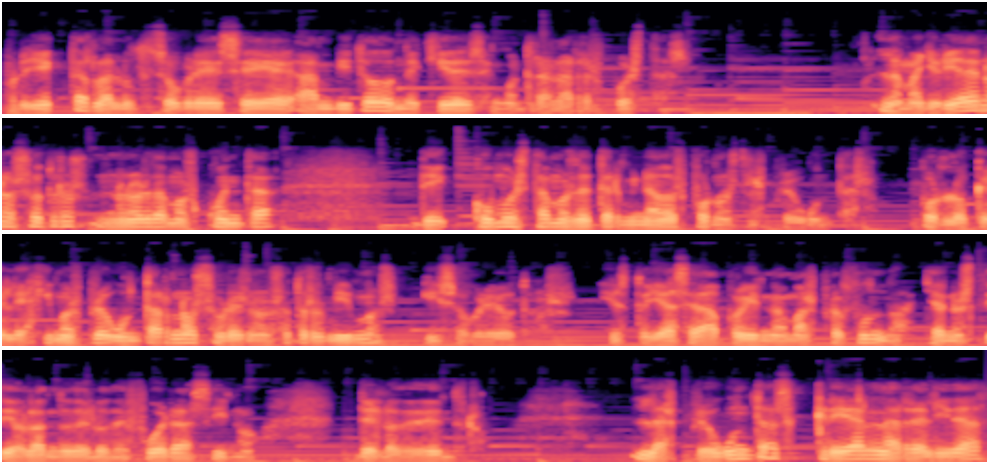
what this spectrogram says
proyectas la luz sobre ese ámbito donde quieres encontrar las respuestas. La mayoría de nosotros no nos damos cuenta de cómo estamos determinados por nuestras preguntas, por lo que elegimos preguntarnos sobre nosotros mismos y sobre otros. Y esto ya se va poniendo más profundo, ya no estoy hablando de lo de fuera, sino de lo de dentro. Las preguntas crean la realidad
